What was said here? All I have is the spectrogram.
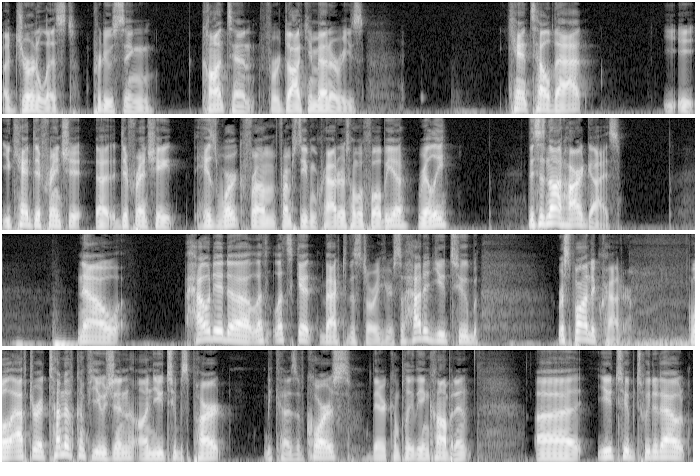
a journalist producing content for documentaries, can't tell that. You, you can't differentiate uh, differentiate his work from from Steven Crowder's homophobia. Really, this is not hard, guys. Now, how did uh, let, let's get back to the story here. So, how did YouTube respond to Crowder? Well, after a ton of confusion on YouTube's part, because of course they're completely incompetent, uh, YouTube tweeted out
